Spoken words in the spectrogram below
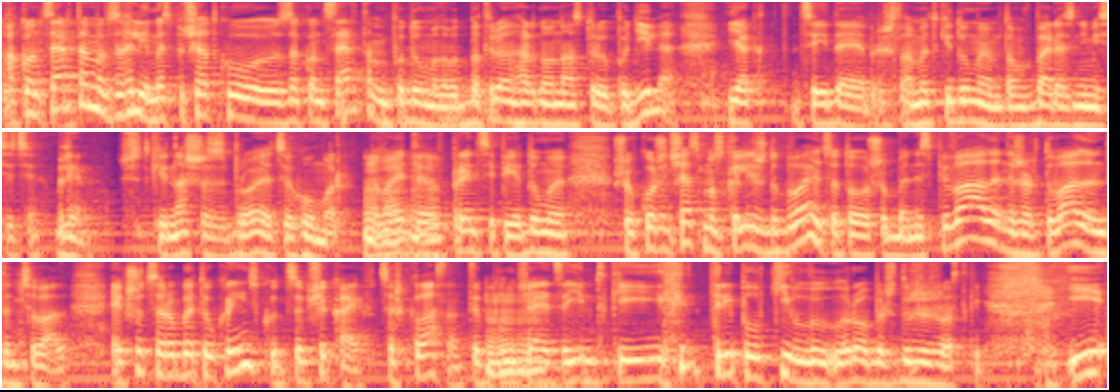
А концертами взагалі ми спочатку за концертами подумали, от батальйон гарного настрою Поділля, як ця ідея прийшла. Ми такі думаємо там в березні місяці. Блін, все таки наша зброя це гумор. Давайте, в принципі, я думаю, що в кожен час москалі ж добиваються того, щоб не співали, не жартували, не танцювали. Якщо це робити українською, це взагалі кайф. Це ж класно. Ти, виходить, їм такий трипл кіл робиш дуже жорсткий. І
